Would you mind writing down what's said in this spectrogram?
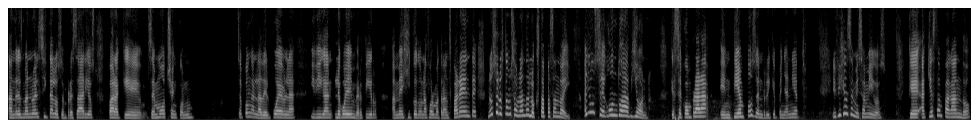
Andrés Manuel cita a los empresarios para que se mochen con un, se pongan la del Puebla y digan, le voy a invertir a México de una forma transparente. No solo estamos hablando de lo que está pasando ahí. Hay un segundo avión que se comprara en tiempos de Enrique Peña Nieto y fíjense, mis amigos, que aquí están pagando,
